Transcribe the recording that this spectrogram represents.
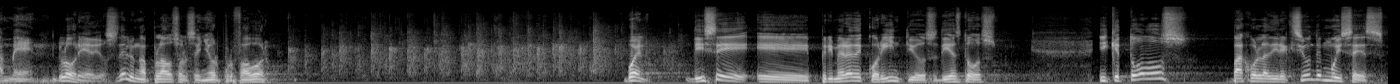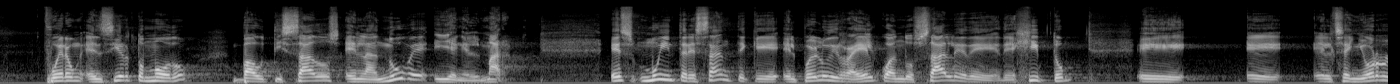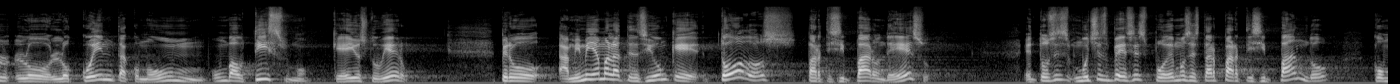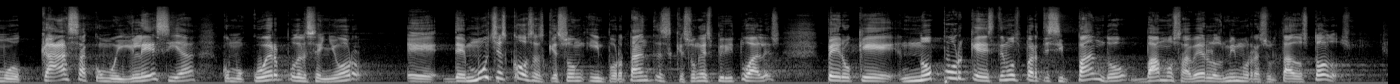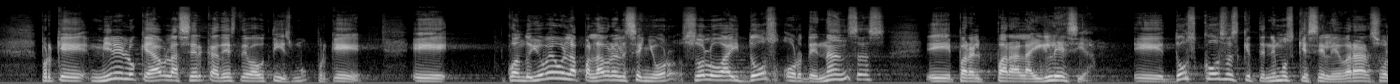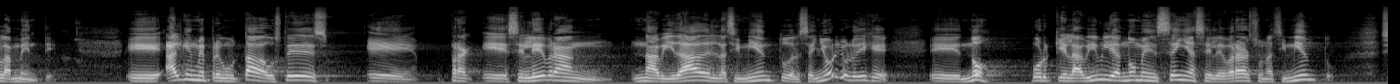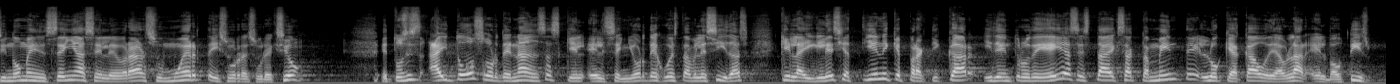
Amén. Gloria a Dios. Dele un aplauso al Señor, por favor. Bueno, dice eh, Primera de Corintios 10.2, y que todos, bajo la dirección de Moisés, fueron en cierto modo bautizados en la nube y en el mar. Es muy interesante que el pueblo de Israel cuando sale de, Egipto, eh, eh, el Señor lo, cuenta como un, bautismo que ellos tuvieron. Pero a mí me llama la atención que todos participaron de eso. Entonces muchas veces podemos estar participando como casa, como iglesia, como cuerpo del Señor, eh, de muchas cosas que son importantes, que son espirituales, pero que no porque estemos participando vamos a ver los mismos resultados todos. Porque mire lo que habla acerca de este bautismo, porque eh, cuando yo veo en la palabra del Señor, solo hay dos ordenanzas eh, para, el, para, la iglesia, dos cosas que tenemos que celebrar solamente. alguien me preguntaba, ¿ustedes celebran Navidad, el nacimiento del Señor? Yo le dije, eh, no, porque la Biblia no me enseña a celebrar su nacimiento, sino me enseña a celebrar su muerte y su resurrección. Entonces hay dos ordenanzas que el Señor dejó establecidas que la iglesia tiene que practicar y dentro de ellas está exactamente lo que acabo de hablar, el bautismo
